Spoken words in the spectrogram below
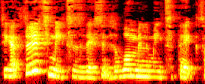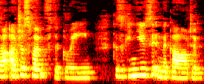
So you get 30 metres of this and it's a one millimetre thick. So I just went for the green because I can use it in the garden.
